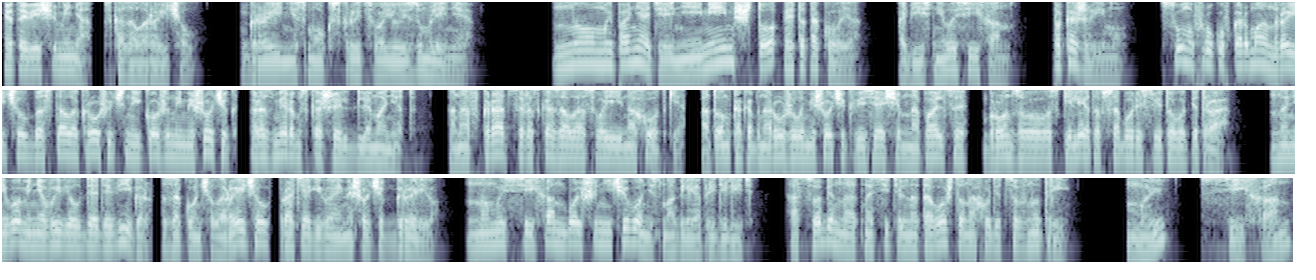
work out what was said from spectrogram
«Это вещь у меня», — сказала Рэйчел. Грей не смог скрыть свое изумление. «Но мы понятия не имеем, что это такое», — объяснила Сейхан. «Покажи ему». Сунув руку в карман, Рэйчел достала крошечный кожаный мешочек размером с кошель для монет. Она вкратце рассказала о своей находке, о том, как обнаружила мешочек, висящим на пальце бронзового скелета в соборе Святого Петра. «На него меня вывел дядя Вигор», — закончила Рэйчел, протягивая мешочек Грею. «Но мы с Сейхан больше ничего не смогли определить, особенно относительно того, что находится внутри». «Мы? Сейхан?»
